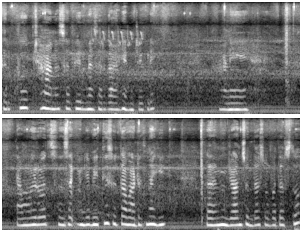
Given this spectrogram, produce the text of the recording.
तर खूप छान असं फिरण्यासारखं आहे आमच्याकडे. आणि त्यामुळे रोज म्हणजे भीतीसुद्धा वाटत नाही कारण जॉनसुद्धा सोबत असतो.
